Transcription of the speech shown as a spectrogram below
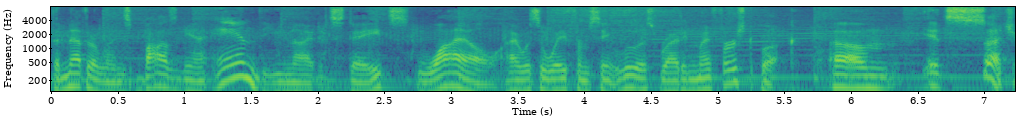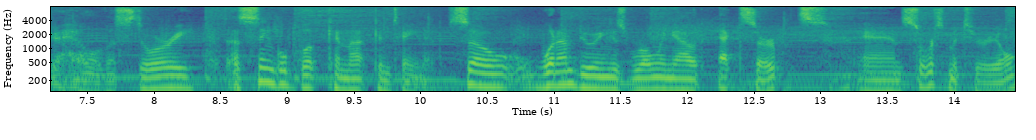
the Netherlands, Bosnia, and the United States while I was away from St. Louis writing my first book. Um, it's such a hell of a story. A single book cannot contain it. So, what I'm doing is rolling out excerpts and source material.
